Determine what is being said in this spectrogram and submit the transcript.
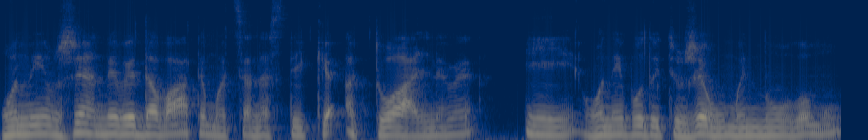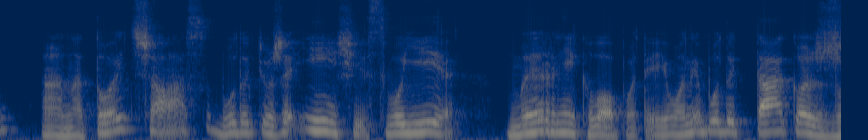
вони вже не видаватимуться настільки актуальними, і вони будуть вже у минулому. А на той час будуть вже інші свої мирні клопоти, і вони будуть також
